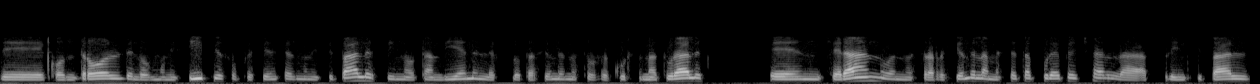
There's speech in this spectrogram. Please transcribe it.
de control de los municipios o presidencias municipales, sino también en la explotación de nuestros recursos naturales. En Cherán o en nuestra región de la meseta purépecha, la principal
